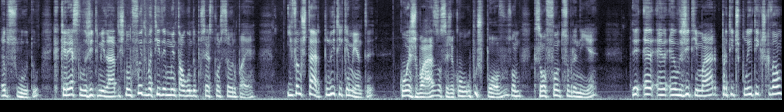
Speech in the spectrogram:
absoluto que carece de legitimidade. Isto não foi debatido em momento algum do processo de construção europeia. E vamos estar politicamente com as bases, ou seja, com os povos, onde, que são a fonte de soberania, a, a, a, legitimar partidos políticos que vão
